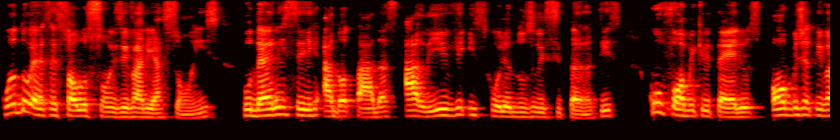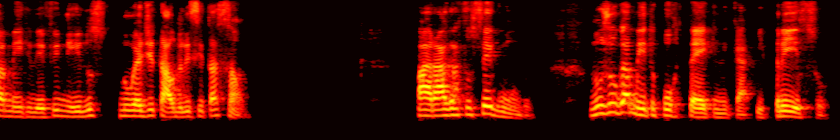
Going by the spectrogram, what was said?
quando essas soluções e variações puderem ser adotadas à livre escolha dos licitantes, conforme critérios objetivamente definidos no edital de licitação. Parágrafo 2. No julgamento por técnica e preço,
